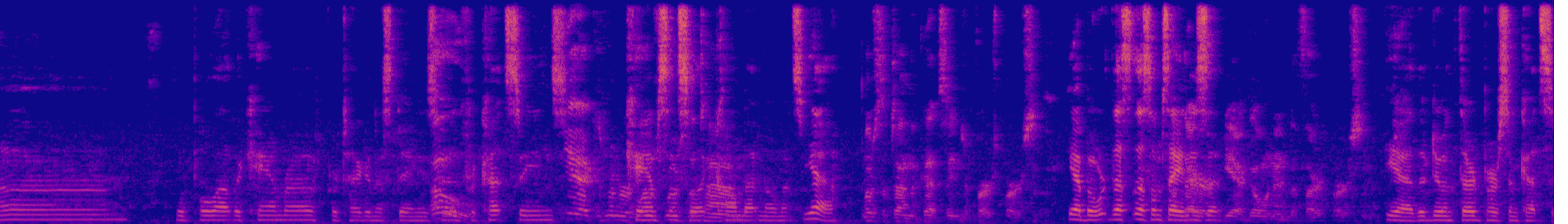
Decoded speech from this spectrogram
Um, we'll pull out the camera, protagonist Dani's Oh. for cutscenes, yeah, because remember camps, most, and select time, combat moments. Yeah, most of the time the cutscenes are first person. yeah, but that's that's what I'm saying. Is that yeah, going into third person. yeah, they're doing third-person cuts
